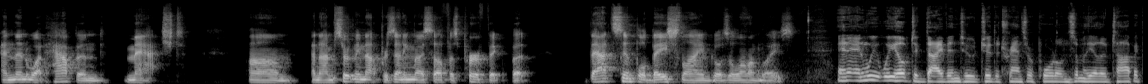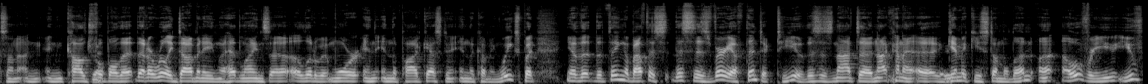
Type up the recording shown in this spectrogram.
and then what happened matched. Um, and I'm certainly not presenting myself as perfect, but that simple baseline goes a long ways and and we, we hope to dive into to the transfer portal and some of the other topics on, on in college yeah. football that, that are really dominating the headlines a, a, little bit more in, in the podcast in, in, the coming weeks. But you know the, the thing about this this is very authentic to you. This is not uh, not kind of a gimmick you stumbled on, uh, over. You you've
